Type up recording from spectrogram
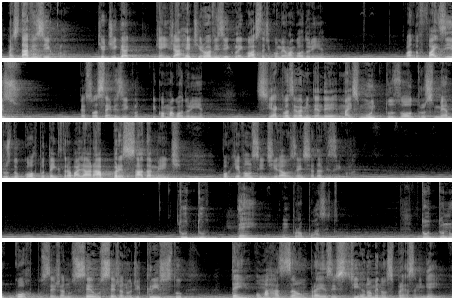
Mas da vesícula, que eu diga quem já retirou a vesícula e gosta de comer uma gordurinha, quando faz isso, pessoas sem vesícula e come uma gordurinha, se é que você vai me entender, mas muitos outros membros do corpo têm que trabalhar apressadamente, porque vão sentir a ausência da vesícula. Tudo tem um propósito. Tudo no corpo, seja no seu, seja no de Cristo, tem uma razão para existir. Não menospreza ninguém.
